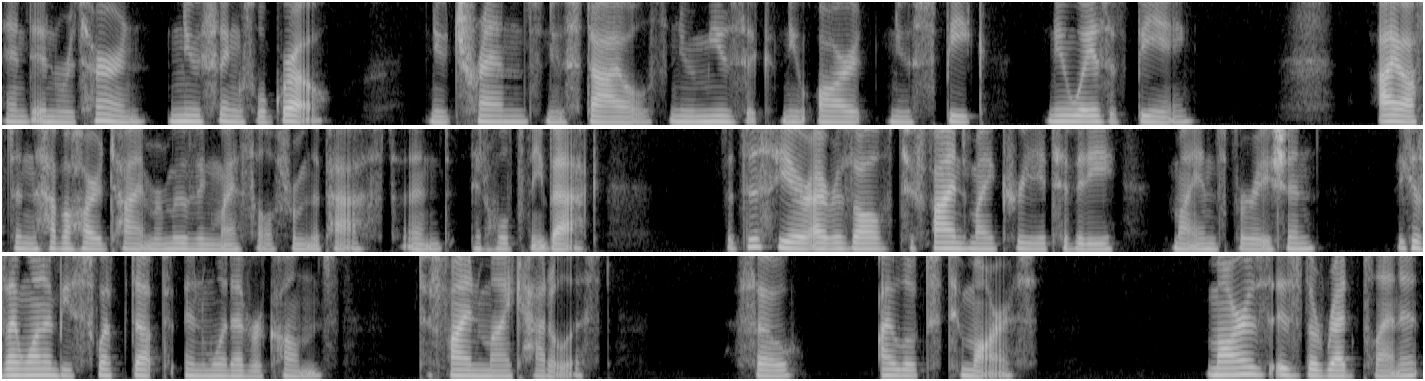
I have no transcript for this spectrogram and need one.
And in return, new things will grow new trends, new styles, new music, new art, new speak, new ways of being. I often have a hard time removing myself from the past, and it holds me back. But this year I resolved to find my creativity, my inspiration, because I want to be swept up in whatever comes, to find my catalyst. So I looked to Mars. Mars is the red planet,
